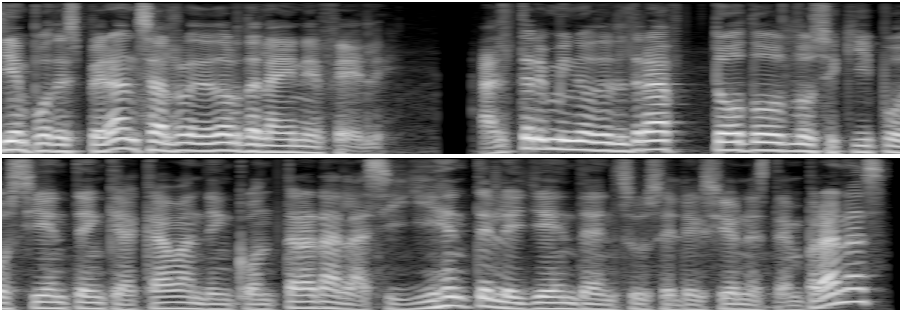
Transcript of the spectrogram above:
tiempo de esperanza alrededor de la NFL. Al término del draft, todos los equipos sienten que acaban de encontrar a la siguiente leyenda en sus elecciones tempranas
